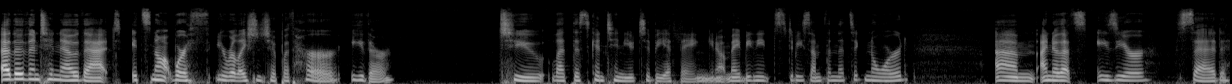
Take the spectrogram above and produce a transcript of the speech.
Other than to know that it's not worth your relationship with her either to let this continue to be a thing. You know, it maybe needs to be something that's ignored. Um, I know that's easier said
